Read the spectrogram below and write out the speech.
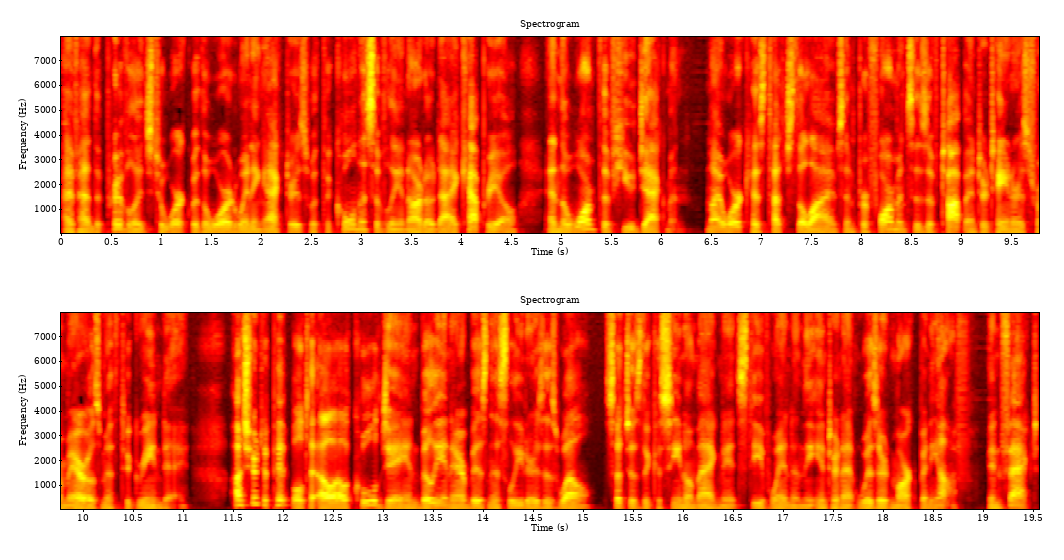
I've had the privilege to work with award-winning actors with the coolness of Leonardo DiCaprio and the warmth of Hugh Jackman. My work has touched the lives and performances of top entertainers from Aerosmith to Green Day, Usher to Pitbull to LL Cool J and billionaire business leaders as well, such as the casino magnate Steve Wynn and the internet wizard Marc Benioff. In fact,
